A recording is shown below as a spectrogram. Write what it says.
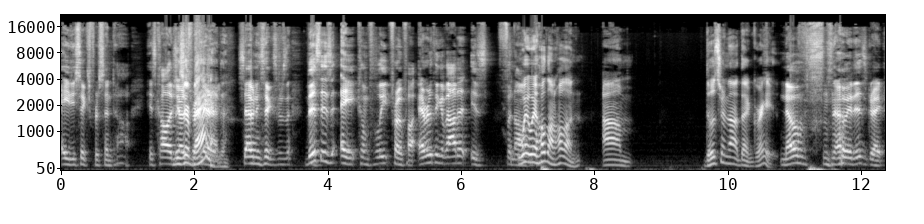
86th percentile. His college These are bad. 76%. This is a complete profile. Everything about it is phenomenal. Wait, wait, hold on, hold on. Um, those are not that great. No, no, it is great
